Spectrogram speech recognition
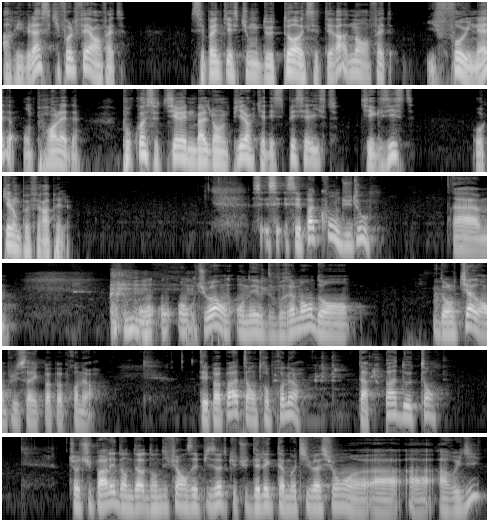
arriver là, ce qu'il faut le faire en fait. C'est pas une question de tort, etc. Non, en fait, il faut une aide, on prend l'aide pourquoi se tirer une balle dans le pied alors qu'il y a des spécialistes qui existent auxquels on peut faire appel? C'est pas con du tout. Euh, tu vois, on, est vraiment dans, dans le cadre en plus avec Papa Preneur. T'es papa, t'es entrepreneur. T'as pas de temps. Tu vois, tu parlais dans, différents épisodes que tu délègues ta motivation euh, à, Rudy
